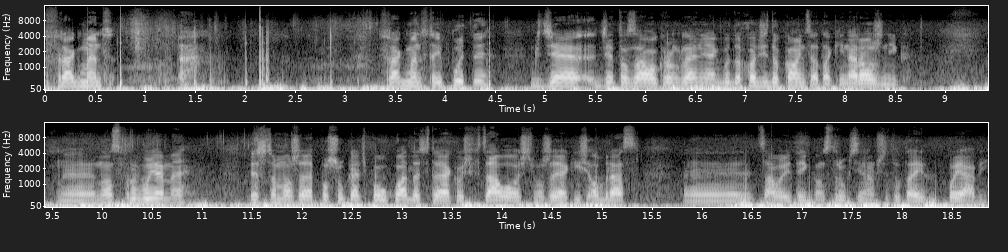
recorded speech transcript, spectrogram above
fragment fragment tej płyty, gdzie, gdzie to zaokrąglenie jakby dochodzi do końca, taki narożnik. E, No spróbujemy jeszcze może poszukać, poukładać to jakoś w całość, może jakiś obraz e, całej tej konstrukcji nam się tutaj pojawi.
